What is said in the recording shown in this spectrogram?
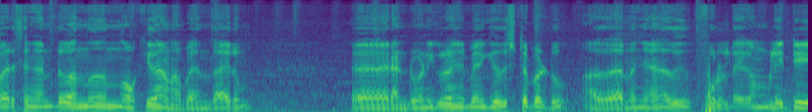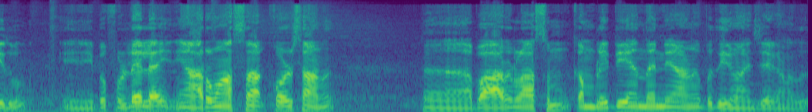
പരസ്യം കണ്ട് വന്ന് നോക്കിയതാണ്. അപ്പോൾ എന്തായാലും രണ്ട് മണിക്കൂർ കഴിഞ്ഞപ്പോൾ എനിക്കത് ഇഷ്ടപ്പെട്ടു. അത് കാരണം ഞാനത് ഫുൾ ഡേ കംപ്ലീറ്റ് ചെയ്തു. ഇനിയിപ്പോൾ ഫുൾ ഡേ അല്ല ഇനി ആറുമാസ കോഴ്സാണ് അപ്പോൾ ആറ് ക്ലാസ്സും കംപ്ലീറ്റ് ചെയ്യാൻ തന്നെയാണ് ഇപ്പോൾ തീരുമാനിച്ചേക്കണത്.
